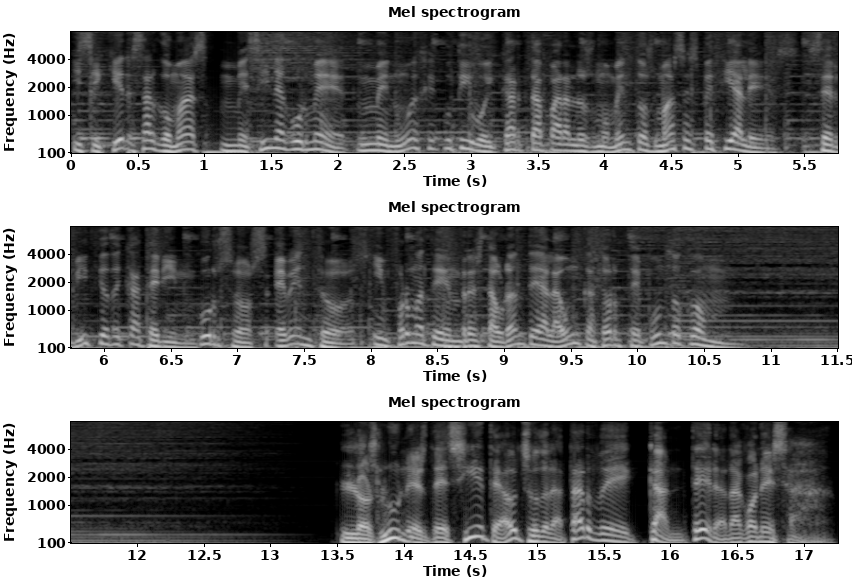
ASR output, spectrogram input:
Y si quieres algo más, Mesina Gourmet. Menú ejecutivo y carta para los momentos más especiales. Servicio de catering, cursos, eventos. Infórmate en restaurantealaun14.com. Los lunes de 7 a 8 de la tarde, Cantera Aragonesa.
